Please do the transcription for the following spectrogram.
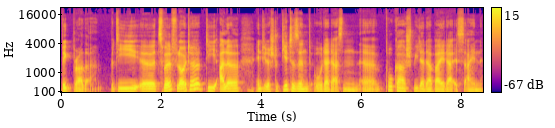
Big Brother. Die äh, zwölf Leute, die alle entweder Studierte sind oder da ist ein äh, Pokerspieler dabei, da ist ein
